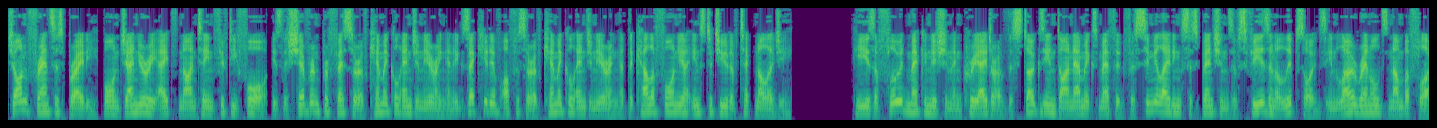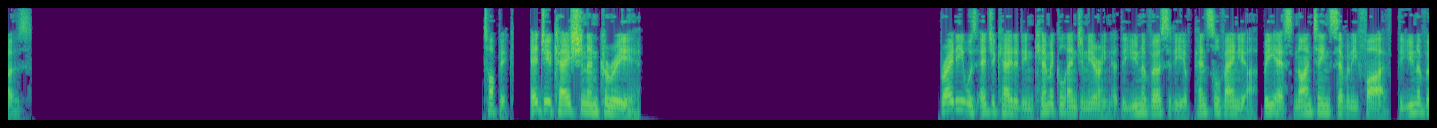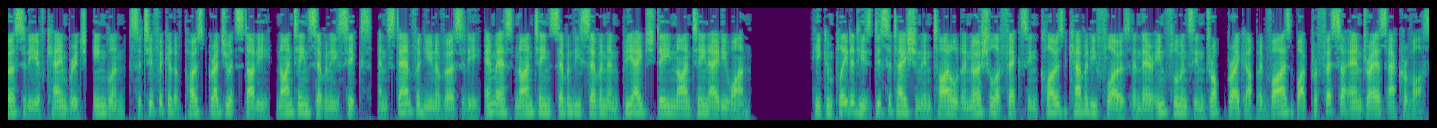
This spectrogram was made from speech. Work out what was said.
John Francis Brady born January 8, 1954, is the Chevron Professor of Chemical Engineering and Executive Officer of Chemical Engineering at the California Institute of Technology. He is a fluid mechanician and creator of the Stokesian dynamics method for simulating suspensions of spheres and ellipsoids in low Reynolds number flows. Education and career Brady was educated in chemical engineering at the University of Pennsylvania BS 1975, the University of Cambridge, England Certificate of Postgraduate Study, 1976, and Stanford University MS 1977 and PhD 1981. He completed his dissertation entitled Inertial Effects in Closed Cavity Flows and Their Influence in Drop Breakup advised by Professor Andreas Acrivos.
